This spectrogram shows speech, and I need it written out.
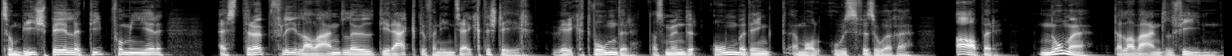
Zum Beispiel ein Tipp von mir, ein Tröpfchen Lavendelöl direkt auf einen Insektenstich wirkt Wunder. Das müsst ihr unbedingt einmal ausversuchen. Aber nur der Lavendel fein.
